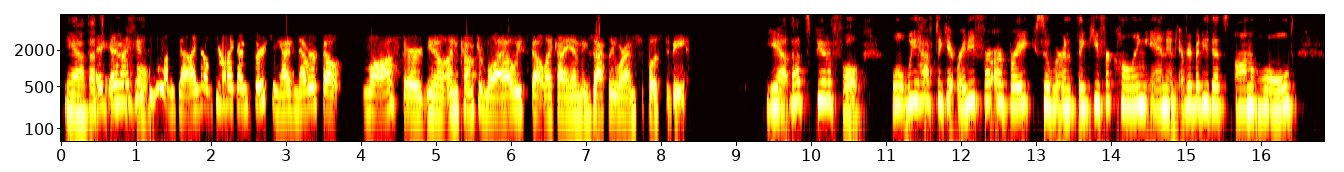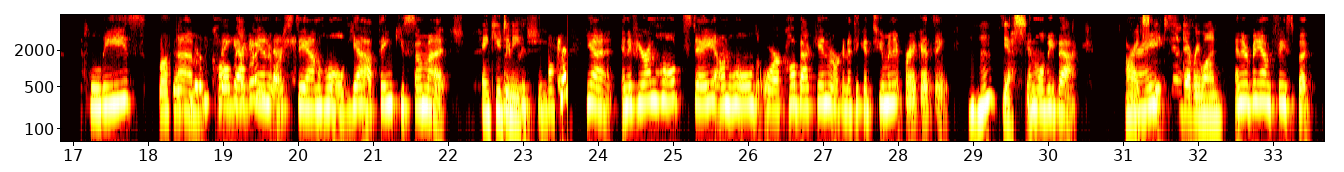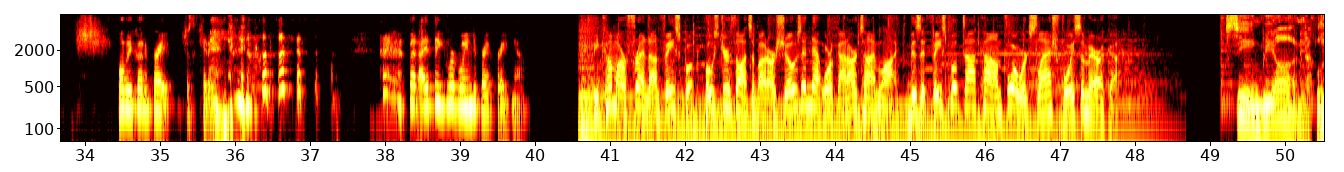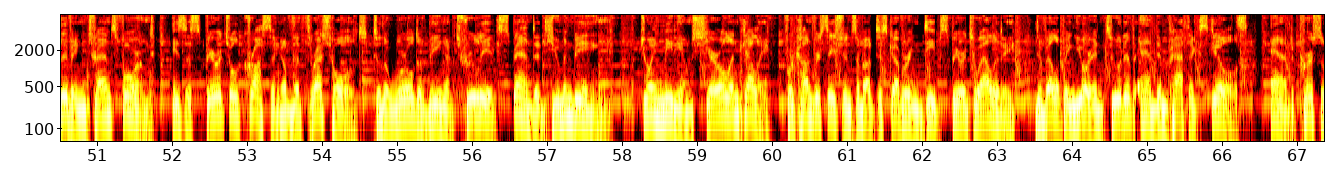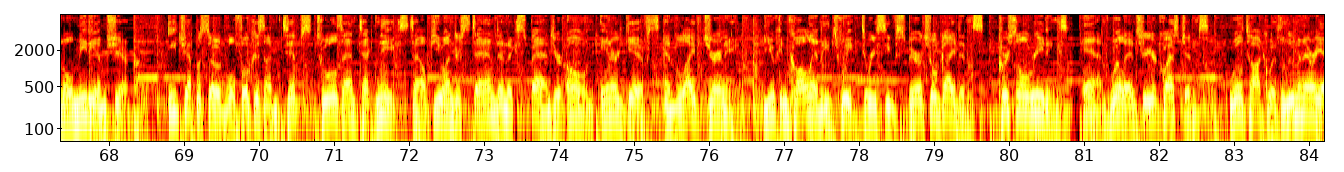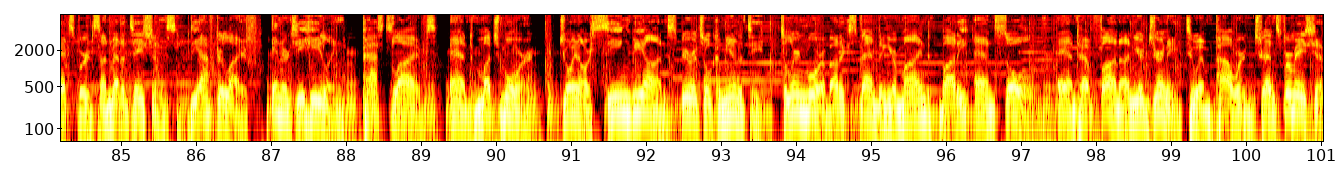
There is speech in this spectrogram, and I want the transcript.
Yeah, that's and, and I do feel like that. I don't feel like I'm searching. I've never felt lost or you know uncomfortable. I always felt like I am exactly where I'm supposed to be. Yeah, that's beautiful. Well, we have to get ready for our break, so we're going to thank you for calling in, and everybody that's on hold, please well, um, call back in this. or stay on hold. Yeah, thank you so much. Thank you, Denise. Okay. Yeah, and if you're on hold, stay on hold or call back in. We're going to take a two minute break, I think. Mm-hmm. Yes, and we'll be back. All right, All right, stay tuned, everyone, and everybody on Facebook. While we go to break, just kidding. but I think we're going to break right now. Become our friend on Facebook. Post your thoughts about our shows and network on our timeline. Visit facebook.com forward slash voice America. Seeing Beyond, Living Transformed is a spiritual crossing of the threshold to the world of being a truly expanded human being. Join mediums Cheryl and Kelly for conversations about discovering deep spirituality, developing your intuitive and empathic skills and personal mediumship. Each episode will focus on tips, tools, and techniques to help you understand and expand your own inner gifts and life journey. You can call in each week to receive spiritual guidance, personal readings, and we'll answer your questions. We'll talk with luminary experts on meditations, the afterlife, energy healing, past lives, and much more. Join our Seeing Beyond spiritual community to learn more about expanding your mind, body, and soul, and have fun on your journey to empowered transformation.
